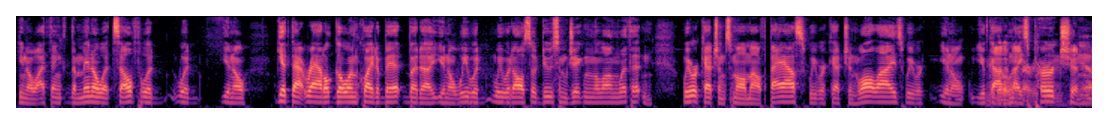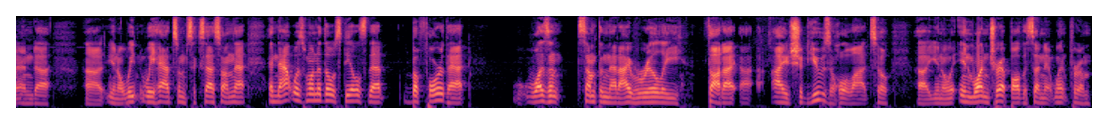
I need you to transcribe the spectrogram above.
you know, I think the minnow itself would would you know get that rattle going quite a bit, but uh, you know, we would we would also do some jigging along with it, and we were catching smallmouth bass, we were catching walleyes, we were you know, you got a of nice perch, and yep. and uh, uh, you know, we we had some success on that, and that was one of those deals that before that wasn't something that I really thought I I, I should use a whole lot. So, uh, you know, in one trip, all of a sudden it went from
